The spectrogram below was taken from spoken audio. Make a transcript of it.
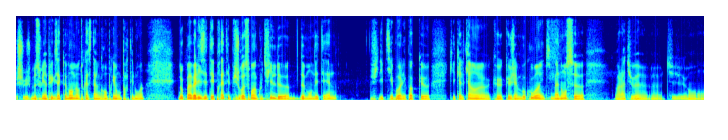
je, je me souviens plus exactement, mais en tout cas, c'était un Grand Prix où on partait loin. Donc, ma valise était prête et puis je reçois un coup de fil de, de mon DTN. Philippe Thiebaud à l'époque, que- qui est quelqu'un euh, que, que j'aime beaucoup hein, et qui m'annonce euh, voilà, tu, veux, euh, tu, on-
